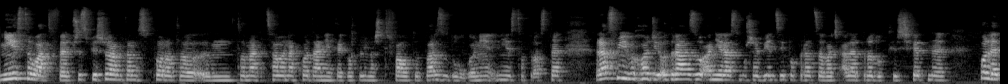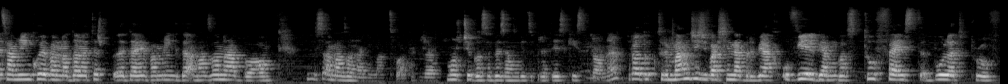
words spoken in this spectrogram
Nie jest to łatwe, przyspieszyłam tam sporo to, to na, całe nakładanie tego, ponieważ trwało to bardzo długo, nie, nie jest to proste. Raz mi wychodzi od razu, a nieraz muszę więcej popracować, ale produkt jest świetny, polecam, linkuję Wam na dole, też daję Wam link do Amazona, bo z Amazona nie ma cła, także możecie go sobie zamówić z brytyjskiej strony. Produkt, który mam dziś właśnie na brwiach, uwielbiam go z Too Faced Bulletproof,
